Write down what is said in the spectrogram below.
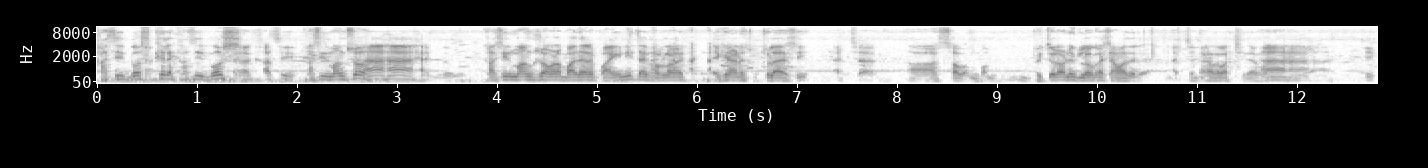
খাসির গোস্ত খেলে খাসির গোস্ত খাসি। খাসির মাংস? হ্যাঁ হ্যাঁ একদম। খাসির মাংস আমরা বাজারে পাইনি তাই ভাবলাম এখানে একটা চলে আসি। আচ্ছা। সব ভিতরে অনেক লোক আছে আমাদের। আচ্ছা। দেখাতে পাচ্ছি না হ্যাঁ হ্যাঁ হ্যাঁ ঠিক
